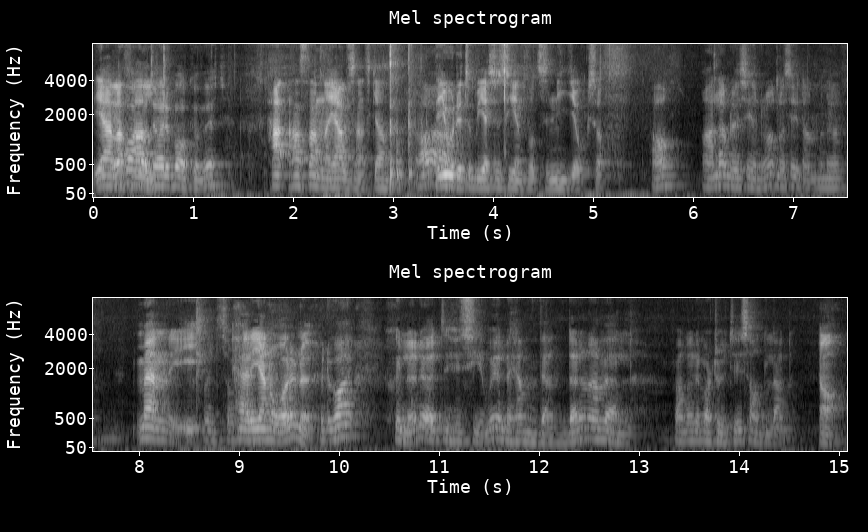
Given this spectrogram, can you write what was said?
I alla fall... att du har det i bakhuvudet. Han, han stannade i Allsvenskan. Ja, det gjorde Tobias Hysén 2009 också. Ja, han lämnade ju senare å andra sidan. Men, det, men i, här i januari nu. Men det var skillnaden är att Hysén var ju ändå hemvändare när han väl... För han hade varit ute i Sunderland. Ja,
